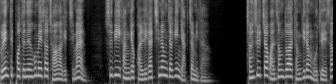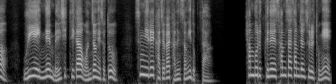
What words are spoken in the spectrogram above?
브렌트퍼드는 홈에서 저항하겠지만 수비 간격 관리가 치명적인 약점이다. 전술적 완성도와 경기력 모두에서 우위에 있는 맨시티가 원정에서도 승리를 가져갈 가능성이 높다. 함부르크는 3-4-3 전술을 통해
